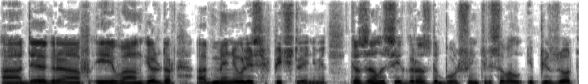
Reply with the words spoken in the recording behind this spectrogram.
а де Граф и Иван Гельдер обменивались впечатлениями. Казалось, их гораздо больше интересовал эпизод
